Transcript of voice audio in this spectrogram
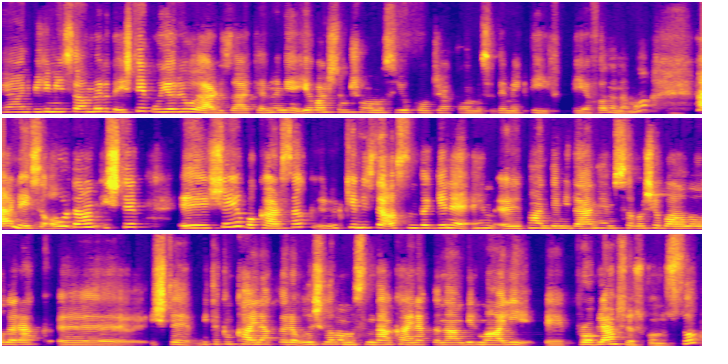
Yani bilim insanları da işte hep uyarıyorlardı zaten. Hani yavaşlamış olması yok olacak olması demek değil diye falan ama. Her neyse oradan işte e, şeye bakarsak ülkemizde aslında gene hem e, pandemiden hem savaşa bağlı olarak e, işte bir takım kaynaklara ulaşılamamasından kaynaklanan bir mali e, problem söz konusu.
